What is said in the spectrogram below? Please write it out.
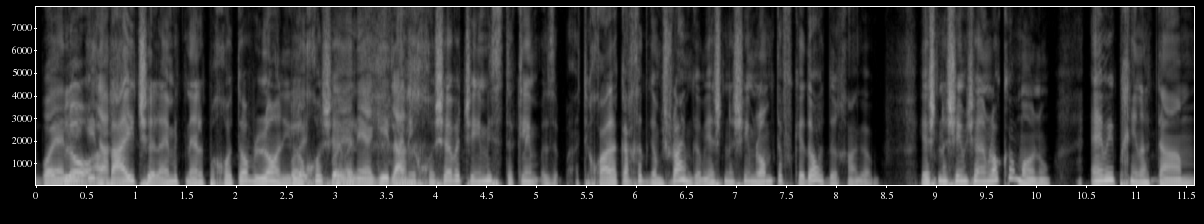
בואי אני לא, אגיד לך. הבית שלהם מתנהל פחות טוב? לא, אני בואי- לא חושבת. בואי אני אגיד לך. אני חושבת שאם מסתכלים, אז את יכולה לקחת גם שוליים, גם יש נשים לא מתפקדות, דרך אגב. יש נשים שהן לא כמונו. הן מבחינתם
